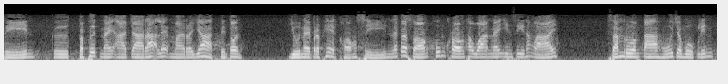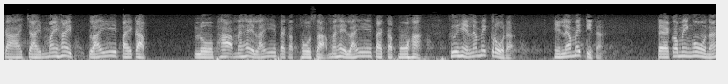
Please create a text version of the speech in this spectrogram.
ศีล คือประพฤติในอาจาระและมารยาทเป็นต้น อยู่ในประเภทของศีล และก็สองคุ้มครองทวารในอินทรีย์ทั้งหลายสำรวมตาหูจมูกลิ้นกายใจไม่ให้ไหลไปกับโลภะไม่ให้ไหลไปกับโทสะไม่ให้ไหลไปกับโมหะ คือเห็นแล้วไม่โกรธอะ เห็นแล้วไม่ติดอะ แต่ก็ไม่โง่นะ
